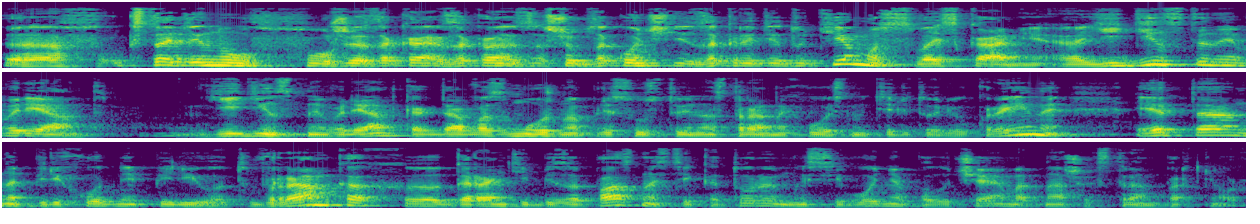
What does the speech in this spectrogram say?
Э, кстати, ну, уже чтобы закончить, закрыть эту тему с войсками, э, единственный вариант, единственный вариант, когда возможно присутствие иностранных войск на территории Украины, это на переходный период в рамках э, гарантий безопасности, которые мы сегодня получаем от наших стран-партнеров.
